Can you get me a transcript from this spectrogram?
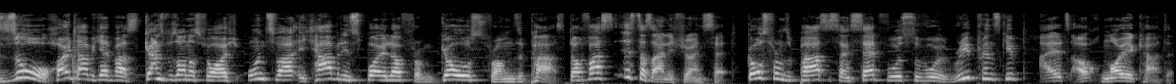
So, heute habe ich etwas ganz Besonderes für euch und zwar, ich habe den Spoiler from Ghost from the Past. Doch was ist das eigentlich für ein Set? Ghost from the Past ist ein Set, wo es sowohl Reprints gibt, als auch neue Karte.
